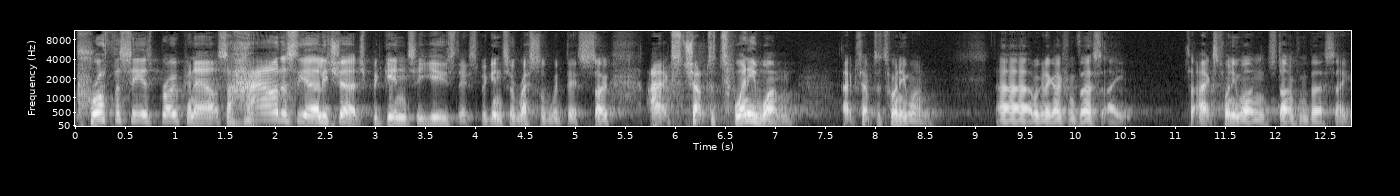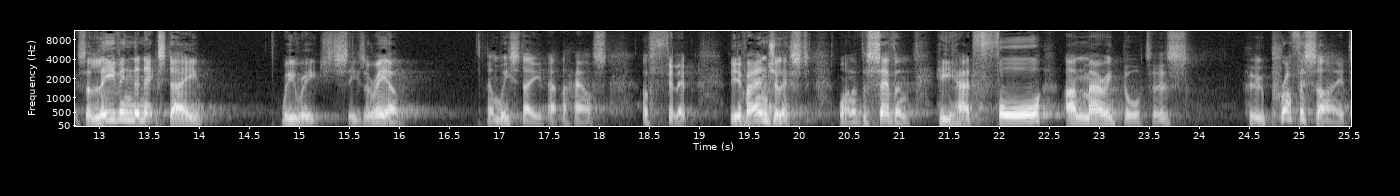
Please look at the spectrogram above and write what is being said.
prophecy has broken out. So how does the early church begin to use this, begin to wrestle with this? So Acts chapter 21. Acts chapter 21. Uh, we're going to go from verse 8. So Acts 21, starting from verse 8. So leaving the next day, we reached Caesarea and we stayed at the house of Philip the evangelist, one of the seven. He had four unmarried daughters who prophesied.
